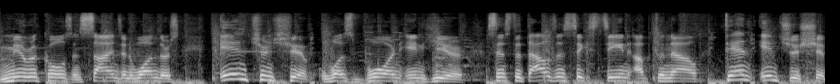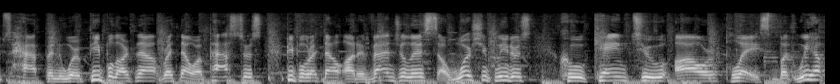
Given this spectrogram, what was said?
miracles and signs and wonders. Internship was born in here. Since 2016 up to now, 10 internships happened where people are now, right now are pastors, people right now are evangelists, are worship leaders who came to our place. But we have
